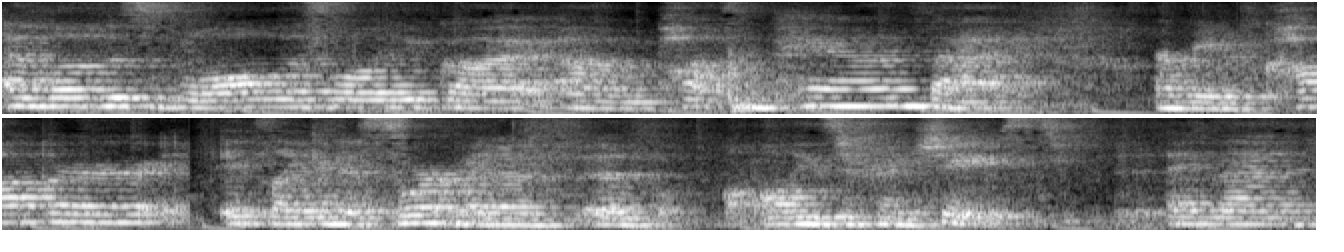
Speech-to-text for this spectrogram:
I love this wall as well. You've got um, pots and pans that are made of copper. It's like an assortment of, of all these different shapes. And then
